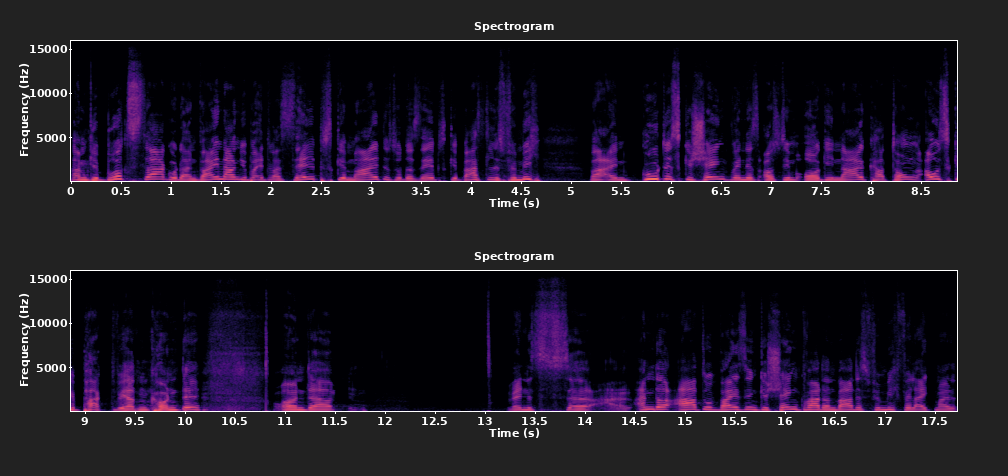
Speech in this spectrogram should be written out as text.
am Geburtstag oder an Weihnachten über etwas selbst gemaltes oder selbst gebasteltes? Für mich war ein gutes Geschenk, wenn es aus dem Originalkarton ausgepackt werden konnte. Und äh, wenn es äh, andere Art und Weise ein Geschenk war, dann war das für mich vielleicht mal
